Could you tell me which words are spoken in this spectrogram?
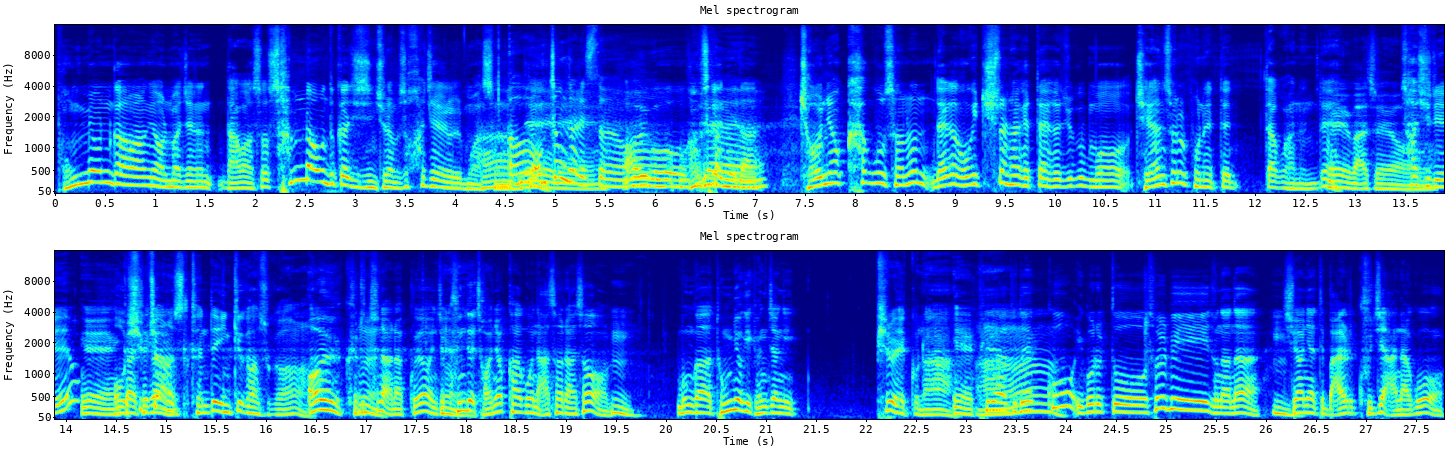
복면가왕에 얼마 전에 나와서 3라운드까지 진출하면서 화제를 모았었는데 어, 네. 엄청 잘했어요. 아이고 감사합니다 네. 전역하고서는 내가 거기 출연하겠다 해가지고 뭐 제안서를 보냈 다고 하는데 네 맞아요 사실이에요? 예, 어, 그러니까 쉽지 제가- 않았을 텐데 인기 가수가. 어유 그렇진 네. 않았고요 이제 네. 군대 전역하고 나서라서 음, 뭔가 동력이 굉장히 필요했구나. 예, 필요하기도 아. 했고 이거를 또 솔비 누나나 음. 지환이한테 말을 굳이 안 하고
